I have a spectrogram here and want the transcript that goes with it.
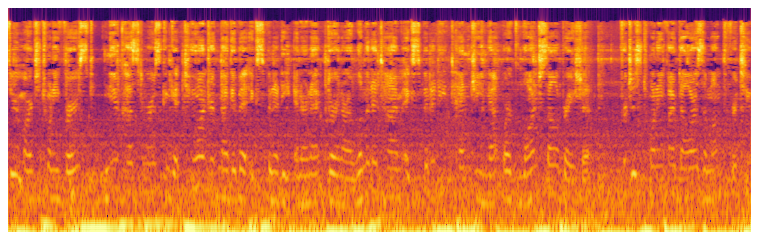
Through March 21st, new customers can get 200 megabit Xfinity internet during our limited time Xfinity 10G network launch celebration for just $25 a month for two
